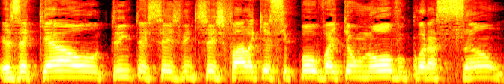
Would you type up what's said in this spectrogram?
Ezequiel 36, 26 fala que esse povo vai ter um novo coração.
